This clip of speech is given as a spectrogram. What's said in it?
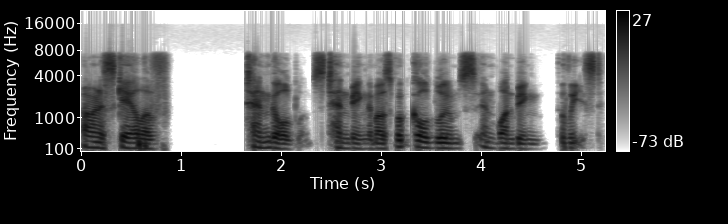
are on a scale of ten Goldblums, ten being the most Goldblums, and one being the least.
